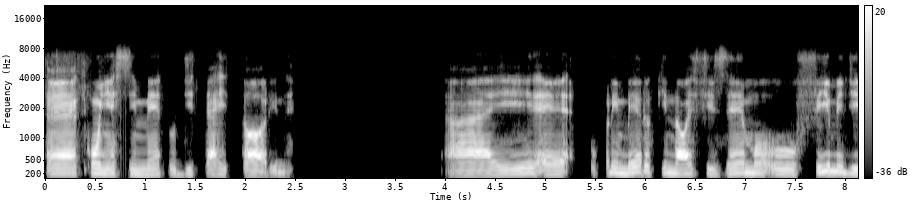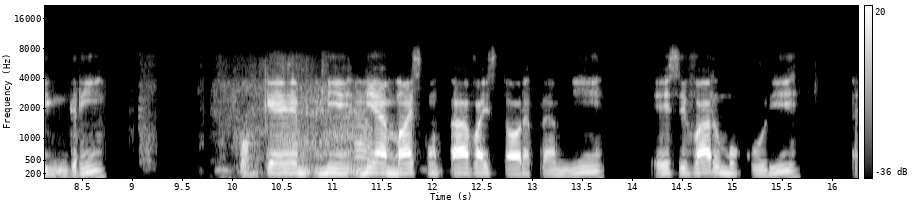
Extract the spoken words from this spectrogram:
é, conhecimento de território, né? Aí, é, o primeiro que nós fizemos, o filme de Green, porque mi, minha mãe contava a história para mim, esse Varo Mucuri é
